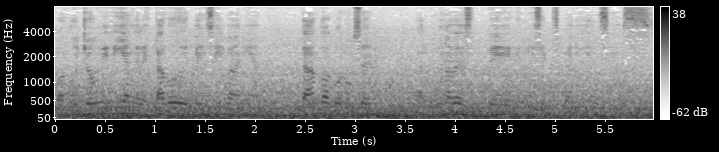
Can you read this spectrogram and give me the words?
cuando yo vivía en el estado de Pensilvania, dando a conocer de, mis experiencias.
